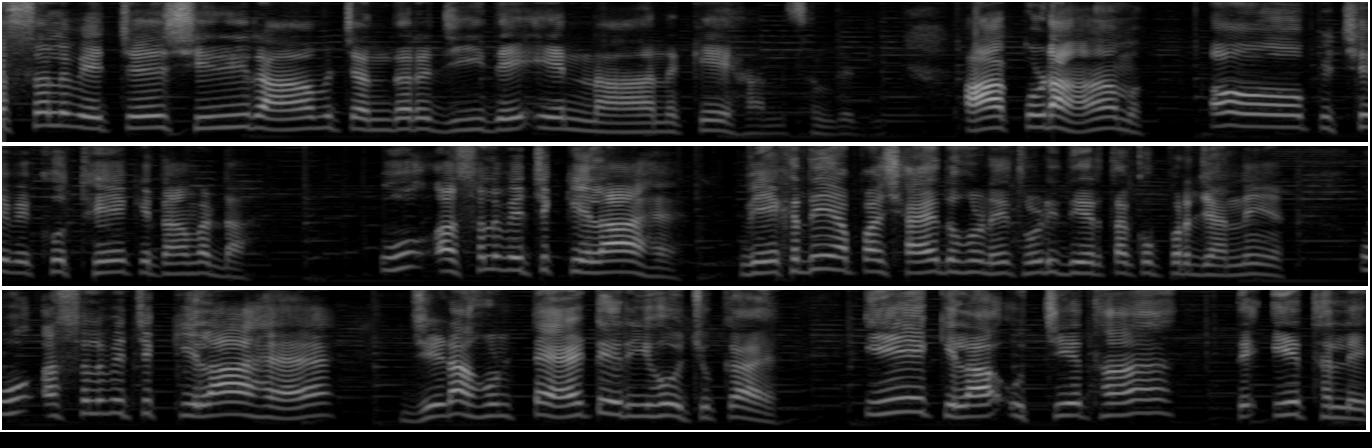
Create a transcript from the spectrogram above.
ਅਸਲ ਵਿੱਚ ਸ਼੍ਰੀ ਰਾਮਚੰਦਰ ਜੀ ਦੇ ਇਹ ਨਾਨਕੇ ਹਨ ਸੰਗਤ ਜੀ। ਆ ਕੁੜਾਮ, ਉਹ ਪਿੱਛੇ ਵੇਖੋ ਥੇ ਕਿਦਾਂ ਵੱਡਾ। ਉਹ ਅਸਲ ਵਿੱਚ ਕਿਲਾ ਹੈ। ਵੇਖਦੇ ਹਾਂ ਆਪਾਂ ਸ਼ਾਇਦ ਹੁਣੇ ਥੋੜੀ ਦੇਰ ਤੱਕ ਉੱਪਰ ਜਾਣੇ ਆ ਉਹ ਅਸਲ ਵਿੱਚ ਕਿਲਾ ਹੈ ਜਿਹੜਾ ਹੁਣ ਢਹਿ ਢੇਰੀ ਹੋ ਚੁੱਕਾ ਹੈ। ਇਹ ਕਿਲਾ ਉੱਚੇ ਥਾਂ ਤੇ ਇਹ ਥੱਲੇ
